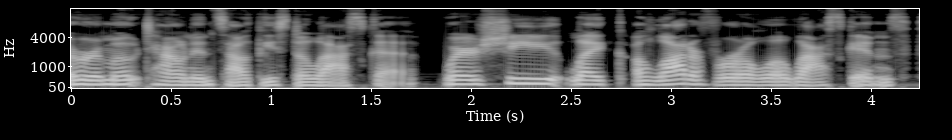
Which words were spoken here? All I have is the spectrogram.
a remote town in southeast Alaska, where she, like a lot of rural Alaskans,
